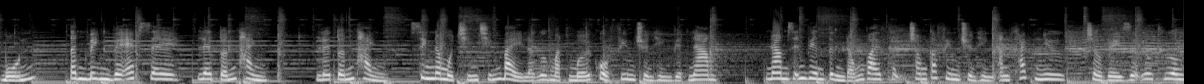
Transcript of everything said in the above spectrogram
4. Tân binh VFC, Lê Tuấn Thành Lê Tuấn Thành, sinh năm 1997 là gương mặt mới của phim truyền hình Việt Nam. Nam diễn viên từng đóng vai phụ trong các phim truyền hình ăn khách như Trở về giữa yêu thương,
